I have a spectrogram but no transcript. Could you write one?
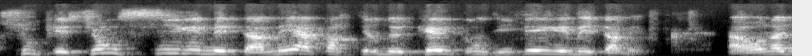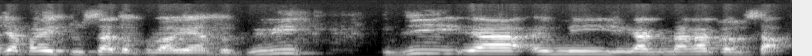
sous-question s'il est métamé, à partir de quelle quantité il est métamé? Alors on a déjà parlé de tout ça, donc on va aller un peu plus vite. Dit la, la comme ça.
